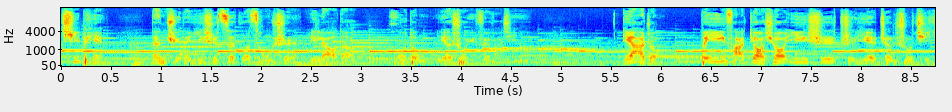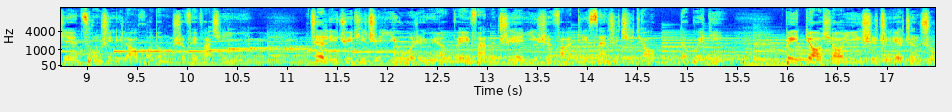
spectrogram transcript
欺骗等取得医师资格从事医疗的活动，也属于非法行医。第二种。被依法吊销医师执业证书期间从事医疗活动是非法行医。这里具体指医务人员违反了《执业医师法》第三十七条的规定，被吊销医师执业证书，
